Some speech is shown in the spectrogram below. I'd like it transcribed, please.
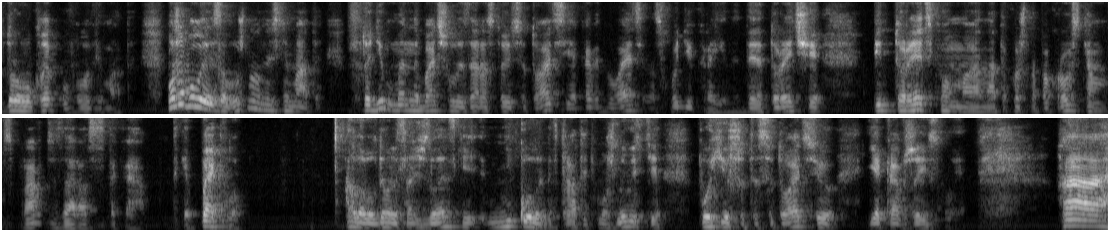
здорову клепку в голові мати. Може було і залужного не знімати. Тоді б ми не бачили зараз тої ситуації, яка відбувається на сході країни, де, до речі, під Турецьком, а також на Покровському, справді зараз така таке пекло. Але Володимир Олександрович Зеленський ніколи не втратить можливості погіршити ситуацію, яка вже існує. А,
